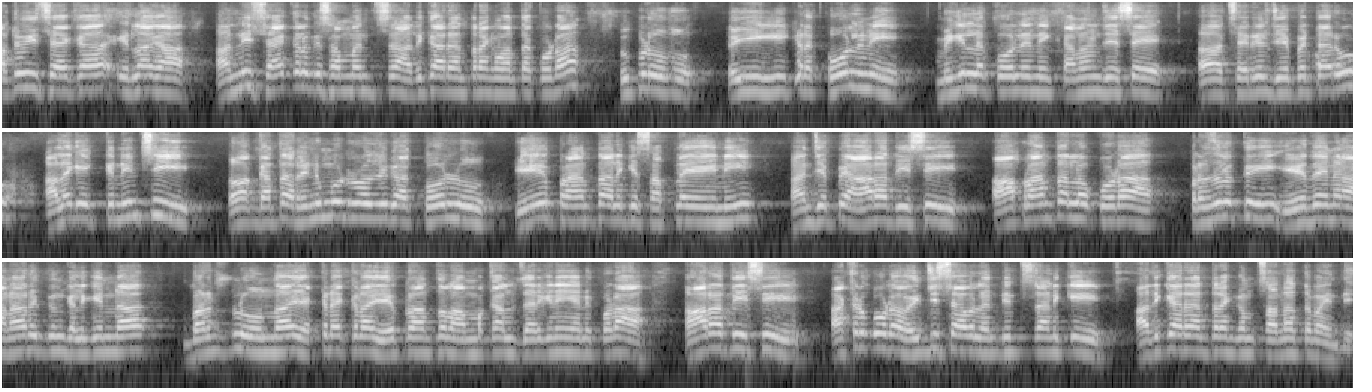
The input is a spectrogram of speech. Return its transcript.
అటవీ శాఖ ఇలాగా అన్ని శాఖలకు సంబంధించిన అధికార యంత్రాంగం అంతా కూడా ఇప్పుడు ఈ ఇక్కడ కోళ్ళని మిగిలిన కోళ్ళని ఖననం చేసే చర్యలు చేపట్టారు. అలాగే ఇక్కడి నుంచి గత రెండు మూడు రోజులుగా కోళ్ళు ఏ ప్రాంతాలకి సప్లై అయినాయి అని చెప్పి ఆరా తీసి ఆ ప్రాంతాల్లో కూడా ప్రజలకు ఏదైనా అనారోగ్యం కలిగిందా? బర్డ్ ఫ్లూ ఉందా? ఎక్కడెక్కడ? ఏ ప్రాంతంలో అమ్మకాలు జరిగినాయి అని కూడా ఆరా తీసి అక్కడ కూడా వైద్య సేవలు అందించడానికి అధికార యంత్రాంగం సన్నద్ధమైంది.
